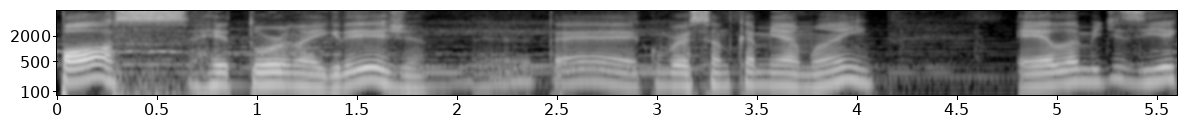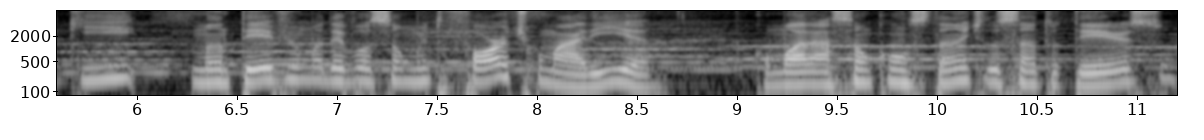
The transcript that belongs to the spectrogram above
pós-retorno à igreja, né, até conversando com a minha mãe, ela me dizia que manteve uma devoção muito forte com Maria, com uma oração constante do Santo Terço,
